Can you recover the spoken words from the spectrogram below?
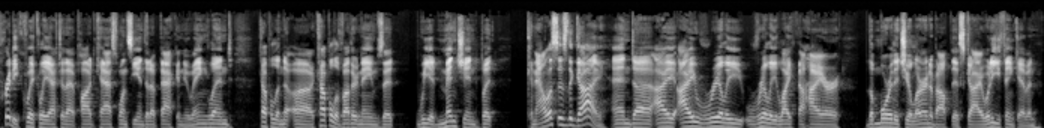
pretty quickly after that podcast. Once he ended up back in New England, a couple of a uh, couple of other names that we had mentioned, but Canales is the guy, and uh, I I really really like the hire. The more that you learn about this guy, what do you think, Evan?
